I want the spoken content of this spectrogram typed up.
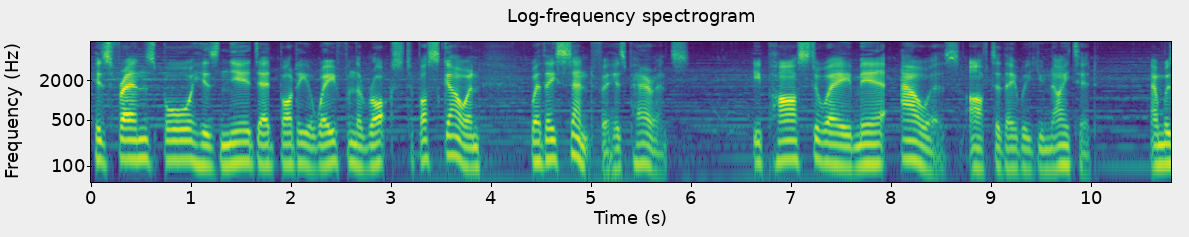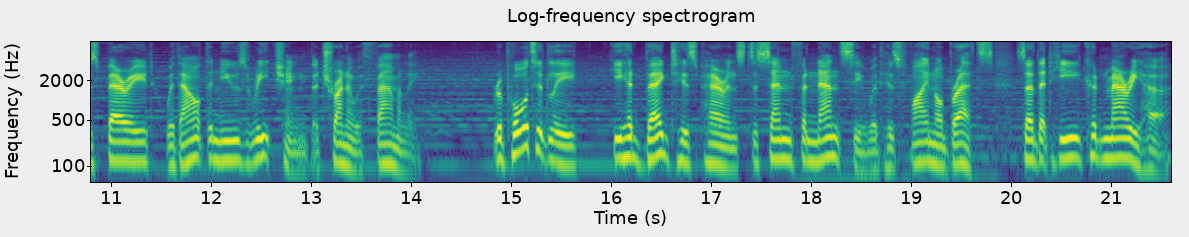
His friends bore his near dead body away from the rocks to Boscawen, where they sent for his parents. He passed away mere hours after they were united, and was buried without the news reaching the Trenoweth family. Reportedly, he had begged his parents to send for Nancy with his final breaths so that he could marry her.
